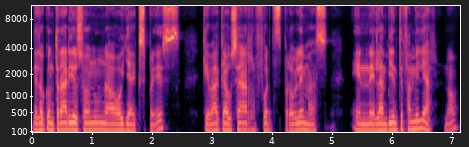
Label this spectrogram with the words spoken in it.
de lo contrario, son una olla express que va a causar fuertes problemas en el ambiente familiar, ¿no?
